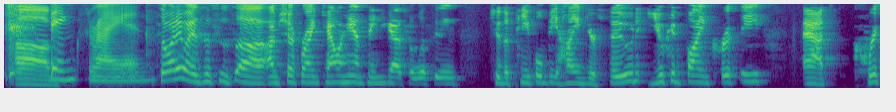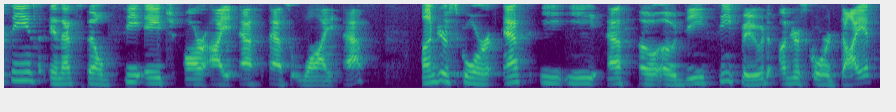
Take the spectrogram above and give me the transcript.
Um, Thanks, Ryan. So, anyways, this is uh, I'm Chef Ryan Callahan. Thank you guys for listening to the people behind your food. You can find Chrissy at Chrissy's, and that's spelled C H R I S S Y S underscore S E E F O O D seefood underscore diet,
